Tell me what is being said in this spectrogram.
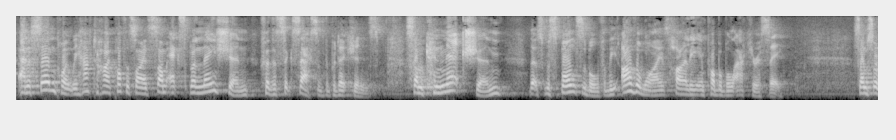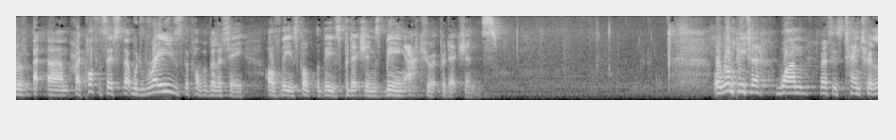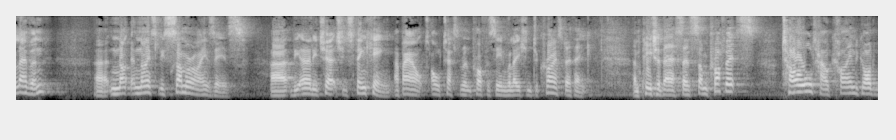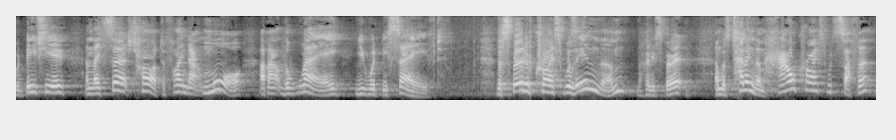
At a certain point, we have to hypothesize some explanation for the success of the predictions, some connection that's responsible for the otherwise highly improbable accuracy some sort of uh, um, hypothesis that would raise the probability of these, pro- these predictions being accurate predictions. Well, 1 Peter 1, verses 10 to 11, uh, nicely summarizes uh, the early church's thinking about Old Testament prophecy in relation to Christ, I think. And Peter there says, Some prophets told how kind God would be to you, and they searched hard to find out more about the way you would be saved. The Spirit of Christ was in them, the Holy Spirit, and was telling them how Christ would suffer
